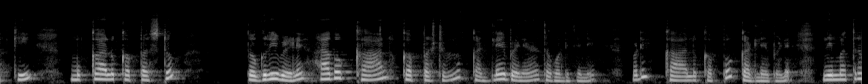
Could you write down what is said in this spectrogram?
ಅಕ್ಕಿ, ಮುಕ್ಕಾಲು ಕಪ್ಪಷ್ಟು ತೊಗರಿಬೇಳೆ ಹಾಗೂ ಕಾಲು ಕಪ್ಪಷ್ಟು ಕಡಲೆಬೇಳೆನ ತೊಗೊಂಡಿದ್ದೀನಿ. ನೋಡಿ ಕಾಲು ಕಪ್ಪು ಕಡಲೆಬೇಳೆ. ನಿಮ್ಮ ಹತ್ರ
